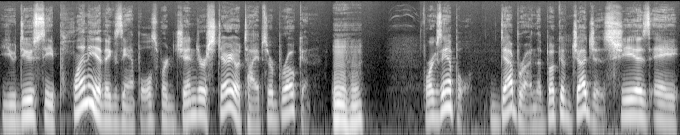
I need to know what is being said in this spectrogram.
you do see plenty of examples where gender stereotypes are broken. Mm-hmm. For example, Deborah in the book of Judges, she is a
